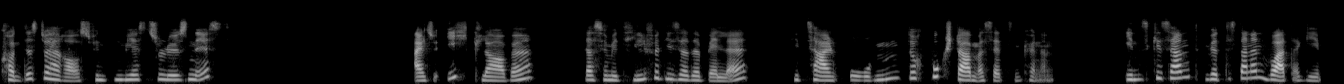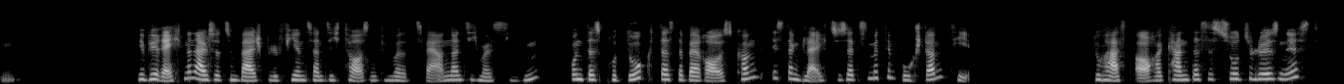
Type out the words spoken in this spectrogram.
Konntest du herausfinden, wie es zu lösen ist? Also ich glaube, dass wir mit Hilfe dieser Tabelle die Zahlen oben durch Buchstaben ersetzen können. Insgesamt wird es dann ein Wort ergeben. Wir berechnen also zum Beispiel 24.592 mal 7 und das Produkt, das dabei rauskommt, ist dann gleichzusetzen mit dem Buchstaben T. Du hast auch erkannt, dass es so zu lösen ist?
